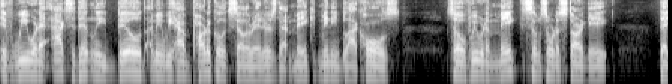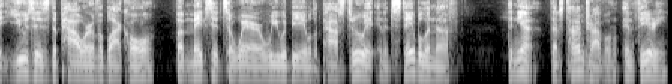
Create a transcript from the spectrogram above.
if we were to accidentally build, I mean, we have particle accelerators that make mini black holes. So if we were to make some sort of Stargate that uses the power of a black hole, but makes it to where we would be able to pass through it and it's stable enough, then yeah, that's time travel in theory.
